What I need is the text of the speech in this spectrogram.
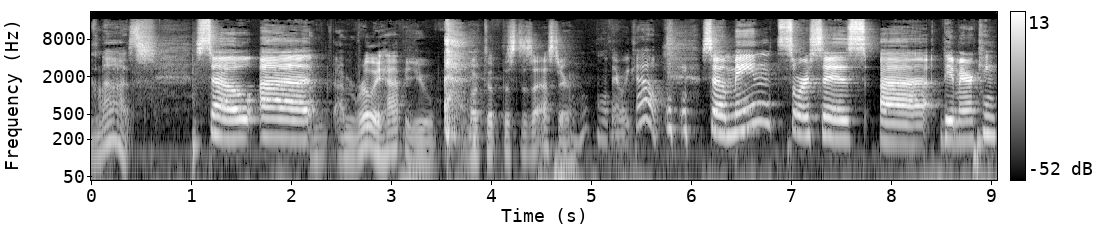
human cause. So, uh, I'm, I'm really happy you looked up this disaster. Well, there we go. so, main sources, uh, the American,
